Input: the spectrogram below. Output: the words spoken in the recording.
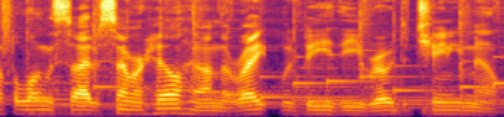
up along the side of Summer Hill and on the right would be the road to Cheney Mill.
